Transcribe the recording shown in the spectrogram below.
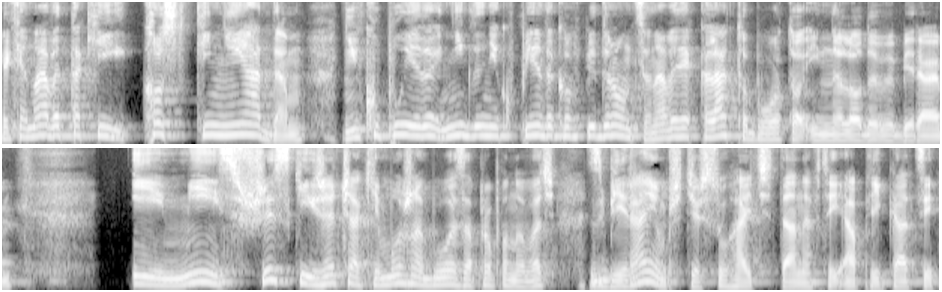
jak ja nawet takiej kostki nie jadam, nie kupuję, nigdy nie kupiłem tego w Biedronce, nawet jak lato było to inne lody wybierałem. I mi z wszystkich rzeczy, jakie można było zaproponować, zbierają przecież, słuchajcie, dane w tej aplikacji.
